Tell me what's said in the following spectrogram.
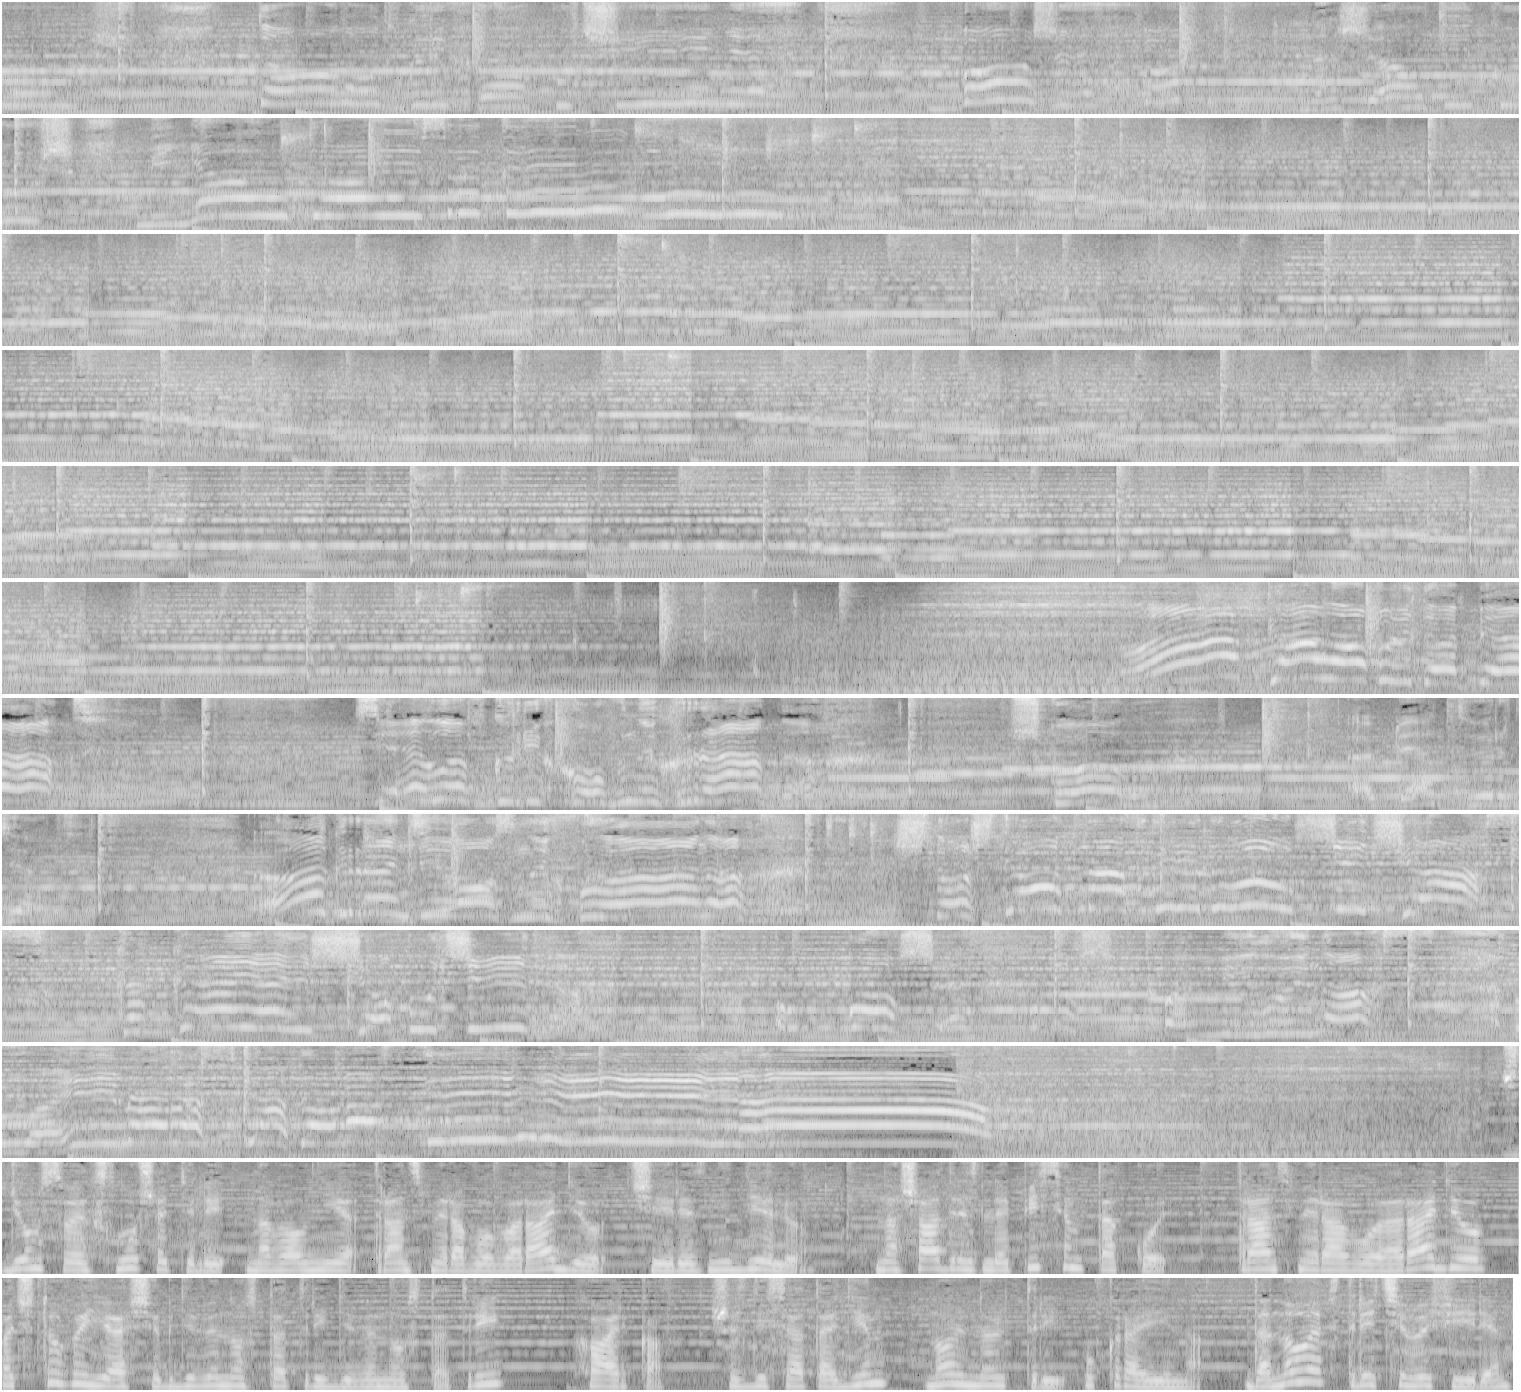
опять твердят О грандиозных планах Что ждет нас грядущий час Какая еще пучина О Боже, помилуй нас Во имя распятого Сына Ждем своих слушателей на волне Трансмирового радио через неделю. Наш адрес для писем такой. Трансмировое радио, почтовый ящик 9393, Харьков 61003, Украина. До новой встречи в эфире!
